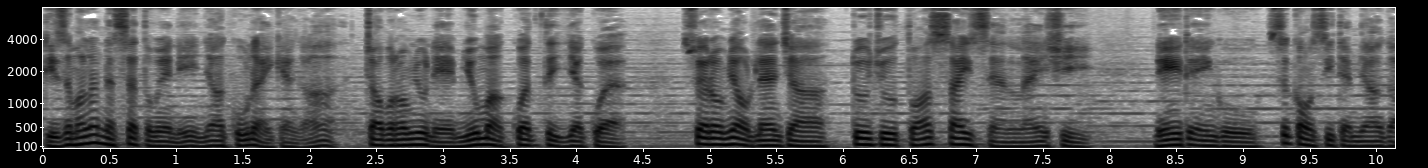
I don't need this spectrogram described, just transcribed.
ဒီဇင်ဘာလ23ရက်နေ့ည9:00နာရီခန့်ကကြောက်ပရုံမြို့နယ်မြို့မကွက်သစ်ရက်ကွက်ဆွေတော်မြောက်လမ်းကြားတူဂျူသွားဆိုင်ဆန်လမ်းရှိနေတိန်ကိုစစ်ကောင်စီတပ်များက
